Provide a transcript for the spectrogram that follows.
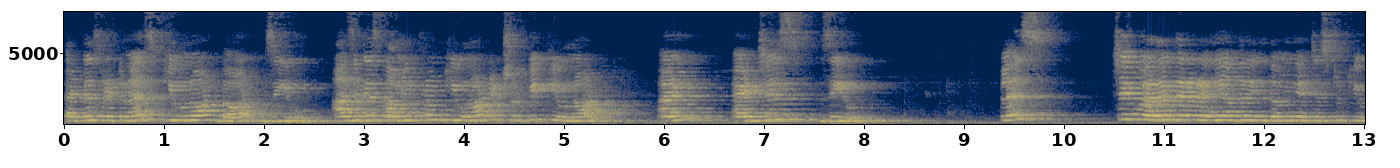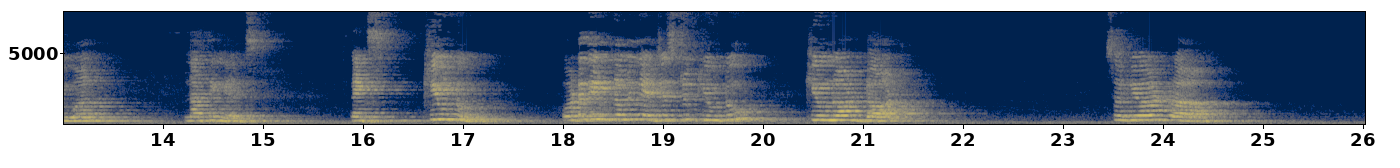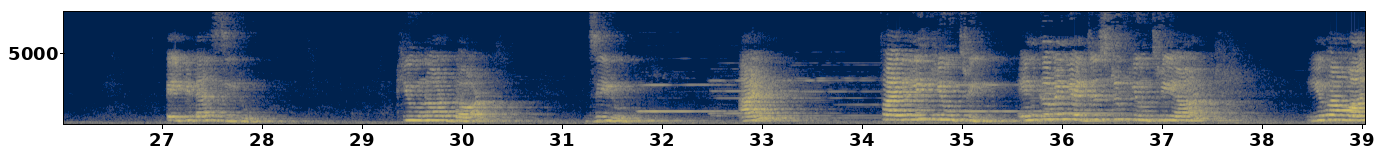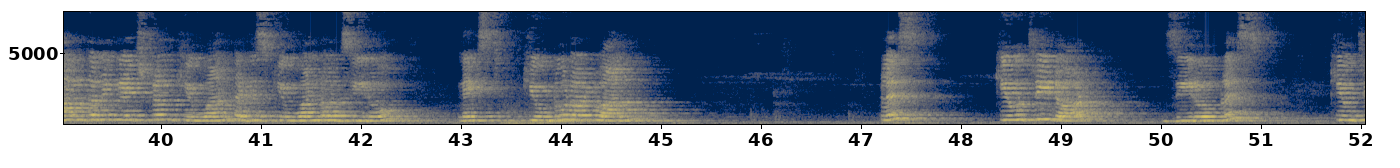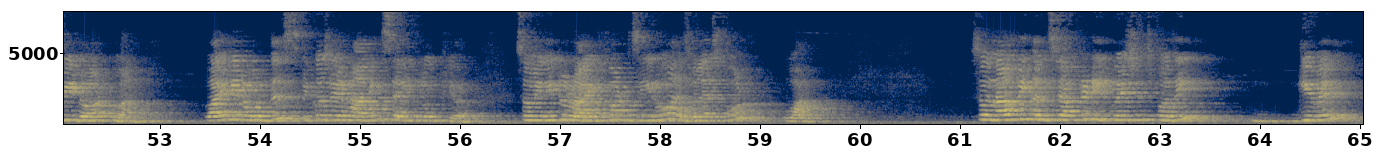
That is written as Q0 dot 0. As it is coming from Q0 it should be Q0 and edges 0. Plus check whether there are any other incoming edges to Q1. Nothing else. Next Q2. What are the incoming edges to Q2? Q0 dot so here uh, take it as 0. Q naught dot 0. And finally Q3. Incoming edges to Q3 are you have one incoming edge from Q1 that is Q1 dot 0. Next Q2 dot 1 plus Q3 dot 0 plus Q3 dot 1. Why we wrote this? Because we are having self loop here. So we need to write for 0 as well as for 1. So now we constructed equations for the given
